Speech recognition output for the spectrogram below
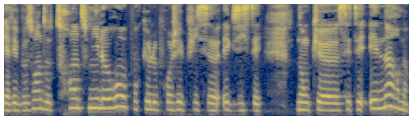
il y avait besoin de 30 000 euros pour que le projet puisse exister. Donc c'était énorme.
